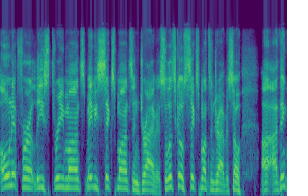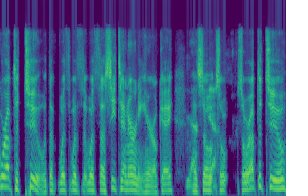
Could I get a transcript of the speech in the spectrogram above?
own it for at least three months, maybe six months, and drive it. So let's go six months and drive it. So uh, I think we're up to two with the with with with uh, C10 Ernie here. Okay, yeah. And so yeah. so so we're up to two.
